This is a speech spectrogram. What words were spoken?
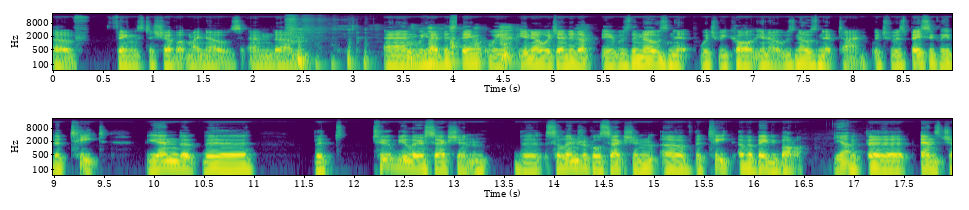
of things to shove up my nose. And um and we had this thing we you know which ended up it was the nose nip which we call you know it was nose nip time which was basically the teat the end of the the tubular section the cylindrical section of the teat of a baby bottle Yeah. with the ends ch-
